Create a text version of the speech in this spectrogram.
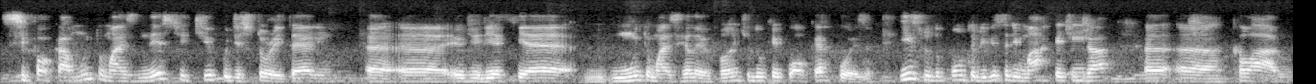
se focar muito mais nesse tipo de storytelling, eu diria que é muito mais relevante do que qualquer coisa. Isso do ponto de vista de marketing já claro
